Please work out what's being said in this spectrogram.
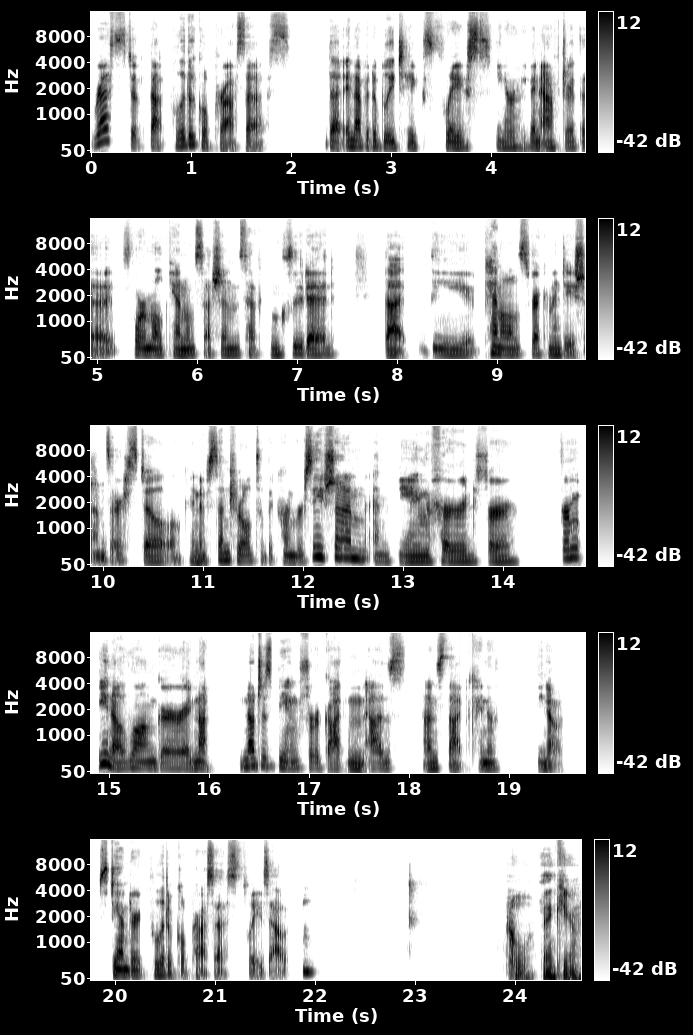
rest of that political process that inevitably takes place, you know, even after the formal panel sessions have concluded, that the panel's recommendations are still kind of central to the conversation and being heard for for you know longer and not not just being forgotten as as that kind of you know standard political process plays out. Mm. Cool. Thank you.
